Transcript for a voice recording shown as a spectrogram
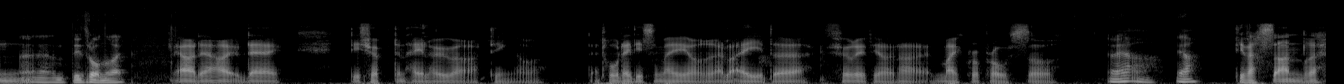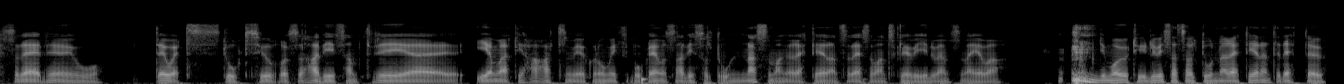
Mm. eh, de trådene der. Ja, det har, det, de kjøpte en hel haug av ting. og Jeg tror det er de som eier, eller eide før i tida, da, Microprose og Ja, ja. diverse andre. Så det, det er jo det er jo et stort surr. Og så har de samtidig, eh, i og med at de har hatt så mye økonomiske problemer, så har de solgt unna så mange rettigheter, så det er så vanskelig å vite hvem som eier hva. De må jo tydeligvis ha solgt unna rettighetene til dette òg,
